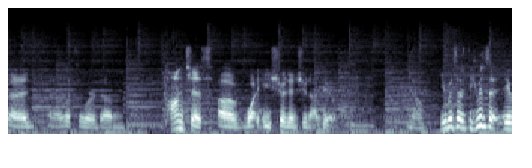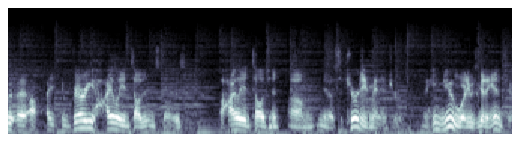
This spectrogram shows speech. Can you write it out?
uh, uh, what's the word, um, conscious of what he should and should not do. You know, he was a he was a, a, a very highly intelligent, still is, a highly intelligent, um, you know, security manager. He knew what he was getting into.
